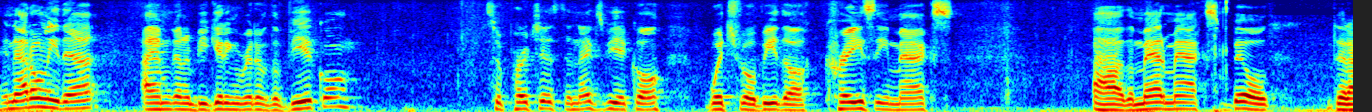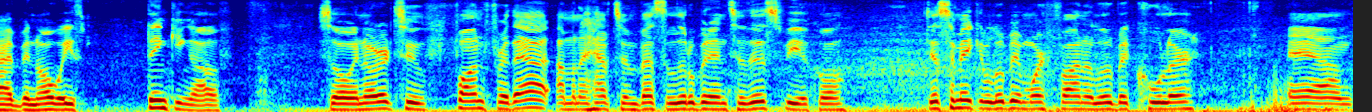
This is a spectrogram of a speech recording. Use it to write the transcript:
And not only that I am gonna be getting rid of the vehicle to purchase the next vehicle which will be the crazy max uh, the Mad Max build that I've been always thinking of. So in order to fund for that, I'm gonna have to invest a little bit into this vehicle just to make it a little bit more fun, a little bit cooler. And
